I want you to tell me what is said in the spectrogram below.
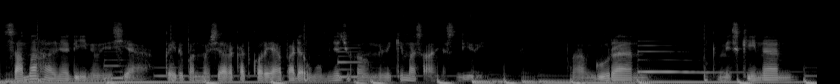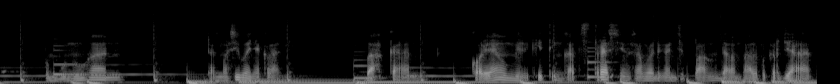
Sama halnya di Indonesia, kehidupan masyarakat Korea pada umumnya juga memiliki masalahnya sendiri. Pengangguran, kemiskinan, pembunuhan, dan masih banyak lagi. Bahkan, Korea memiliki tingkat stres yang sama dengan Jepang dalam hal pekerjaan,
